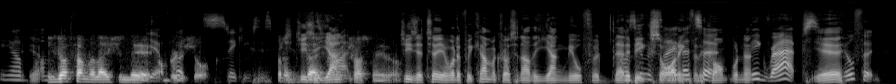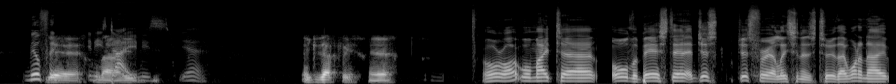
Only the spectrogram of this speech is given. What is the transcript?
Yeah, I'm, Yeah. He's got some relation there. yeah, I'm pretty sure. sneaking But suspicion. Geez, don't- a young- trust me. though. Geez, I tell you what, if we come across another young Milford, that'd be gonna say, exciting for the comp, wouldn't it? Big raps. Yeah. Milford. Milford Yeah, in his no, day. he- In his, yeah. Exactly. Yeah. All right, well, mate, uh, all the best. Uh, just just for our listeners too, they want to know.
